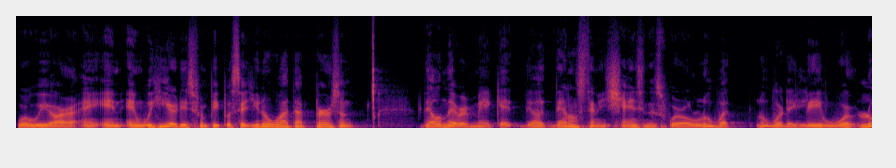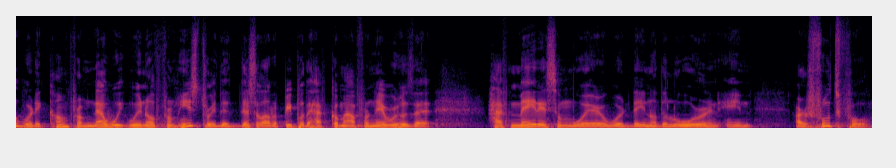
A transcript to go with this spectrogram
where we are. And, and, and we hear this from people say, you know what, that person, they'll never make it. They'll, they don't stand a chance in this world. Look what look where they live. Where, look where they come from. Now we, we know from history that there's a lot of people that have come out from neighborhoods that have made it somewhere where they know the Lord and, and are fruitful.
